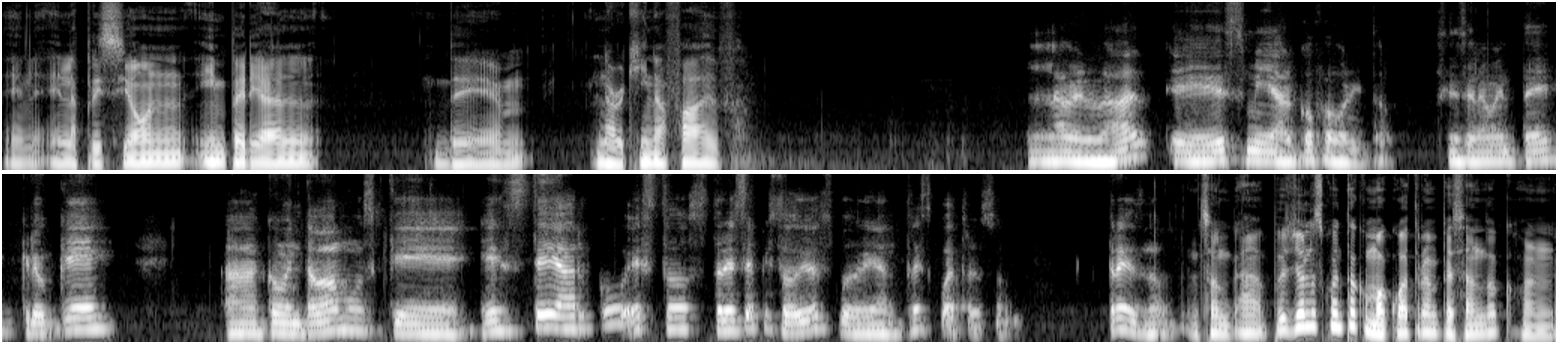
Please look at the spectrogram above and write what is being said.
en, en la prisión imperial de Narkina 5? La verdad es mi arco favorito. Sinceramente, creo que ah, comentábamos que este arco, estos tres episodios podrían, tres, cuatro son, tres, ¿no? Son, ah, pues yo los cuento como cuatro empezando con,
